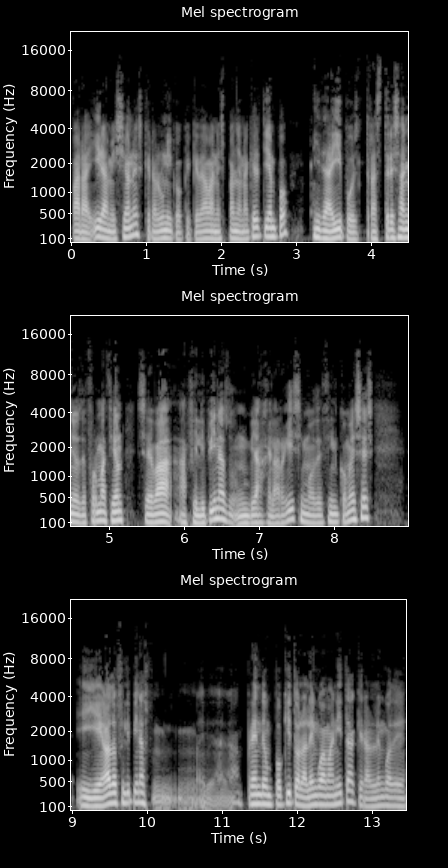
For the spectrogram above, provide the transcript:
para ir a misiones, que era el único que quedaba en España en aquel tiempo, y de ahí, pues tras tres años de formación, se va a Filipinas, un viaje larguísimo de cinco meses, y llegado a Filipinas mm, aprende un poquito la lengua manita, que era la lengua de,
